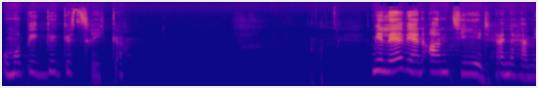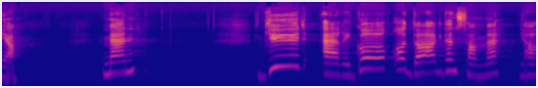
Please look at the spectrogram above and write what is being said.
om å bygge Guds rike. Vi lever i en annen tid enn Nehemia. Men Gud er i går og dag den samme, ja,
